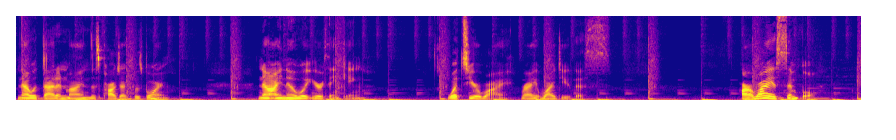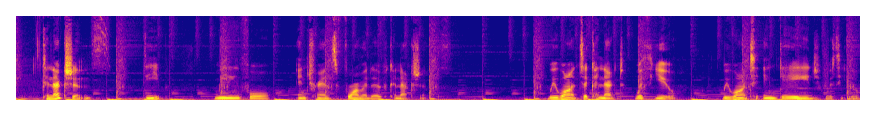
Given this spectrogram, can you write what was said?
Now, with that in mind, this project was born. Now, I know what you're thinking. What's your why, right? Why do this? Our why is simple connections, deep, meaningful, and transformative connections. We want to connect with you. We want to engage with you.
